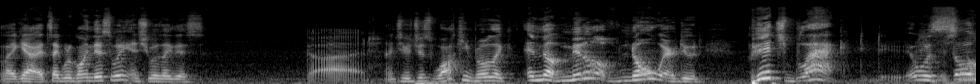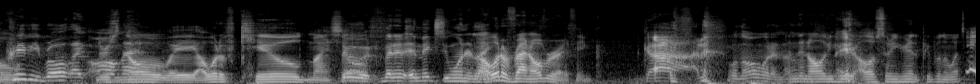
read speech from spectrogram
like yeah. It's like we're going this way and she was like this. God. And she was just walking, bro, like in the middle of nowhere, dude. Pitch black. Dude, It was so no- creepy, bro. Like, oh There's man. no way. I would have killed myself. Dude, but it, it makes you wonder, like, I would have ran over, I think. God. well, no one would have known. And then all of you hear, all of a sudden you hear the people in the woods.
